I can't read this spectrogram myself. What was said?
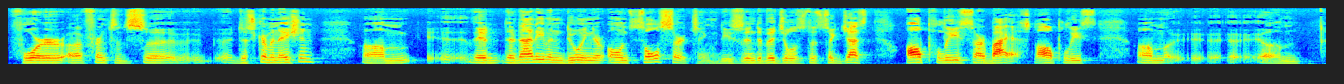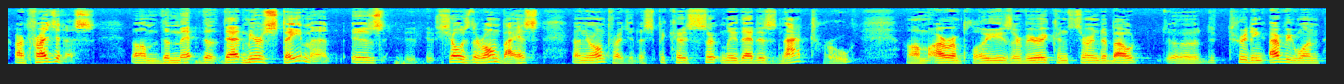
for, uh, for instance, uh, discrimination. Um, they're, they're not even doing their own soul searching. These individuals that suggest all police are biased, all police um, uh, um, are prejudiced. Um, the, the, that mere statement is shows their own bias and their own prejudice because certainly that is not true. Um, our employees are very concerned about uh, treating everyone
